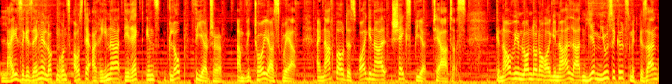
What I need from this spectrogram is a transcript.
Leise Gesänge locken uns aus der Arena direkt ins Globe Theatre am Victoria Square, ein Nachbau des Original Shakespeare Theaters. Genau wie im Londoner Original laden hier Musicals mit Gesang,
